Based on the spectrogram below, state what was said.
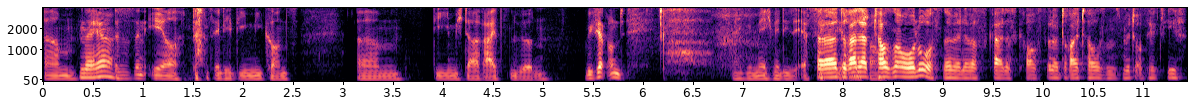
Ähm, Naja. Es sind eher tatsächlich die Nikons, ähm, die mich da reizen würden. Wie gesagt, und ja, je mehr ich mir diese Ist ja F6 hier anschaue- 3.500 Euro los, ne, wenn du was Geiles kaufst. Oder 3.000 mit Objektiv.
